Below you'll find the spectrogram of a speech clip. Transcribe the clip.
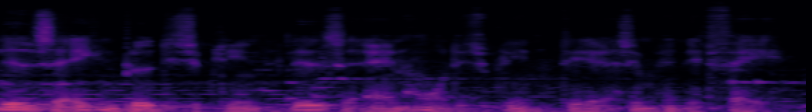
Ledelse er ikke en blød disciplin. Ledelse er en hård disciplin. Det er simpelthen et fag.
